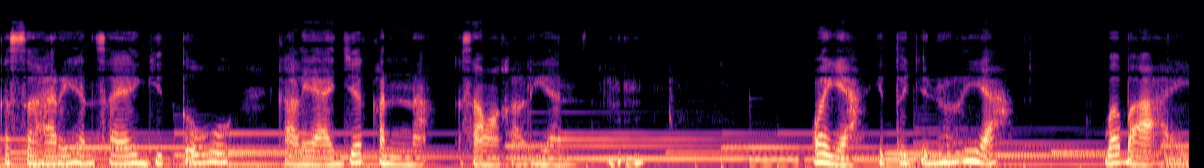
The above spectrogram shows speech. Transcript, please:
keseharian saya gitu kali aja kena sama kalian. Oh ya itu judulnya ya. Bye bye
